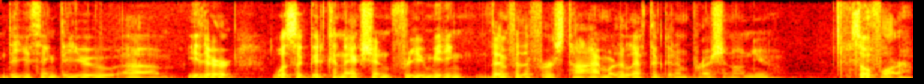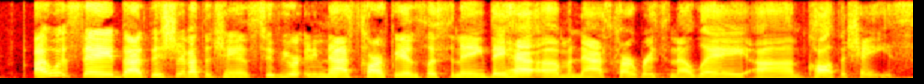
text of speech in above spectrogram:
That you think that you um, either was a good connection for you meeting them for the first time, or they left a good impression on you so far? I would say that this year got the chance to. If you're any NASCAR fans listening, they had um, a NASCAR race in LA um, called the Chase.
